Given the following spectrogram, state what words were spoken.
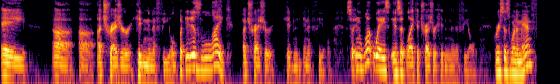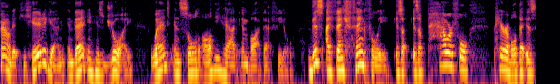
a uh, uh, a treasure hidden in a field, but it is like a treasure hidden in a field. So in what ways is it like a treasure hidden in a field? Where he says, when a man found it, he hid it again, and then in his joy went and sold all he had and bought that field. This, I think, thankfully, is a is a powerful parable that is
